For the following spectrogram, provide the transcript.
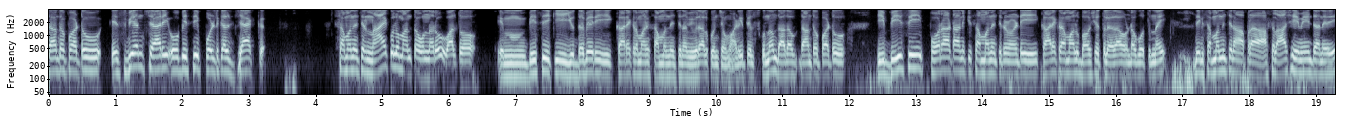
దాంతోపాటు SBN Chary OBC political JAC సంబంధించిన నాయకులు మనతో ఉన్నారు. వాళ్ళతో బీసీకి యుద్ధబేరి కార్యక్రమానికి సంబంధించిన వివరాలు కొంచెం అడిగి తెలుసుకుందాం. దాదాపు దాంతోపాటు ఈ బీసీ పోరాటానికి సంబంధించినటువంటి కార్యక్రమాలు భవిష్యత్తులో ఎలా ఉండబోతున్నాయి దీనికి సంబంధించిన అసలు ఆశయం ఏంటి అనేది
